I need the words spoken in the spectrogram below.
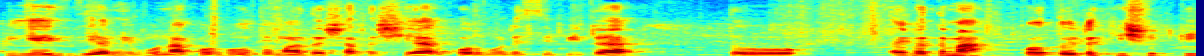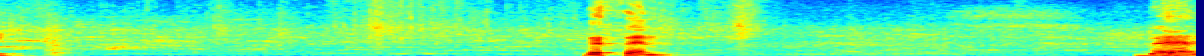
পেঁয়াজ দিয়ে আমি ভুনা করব তোমাদের সাথে শেয়ার করব রেসিপিটা তো এই মা কত এটা কি শুটকি? দেখছেন? দেন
